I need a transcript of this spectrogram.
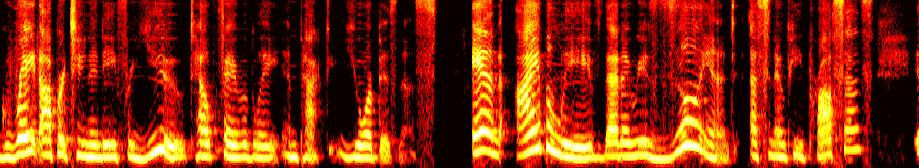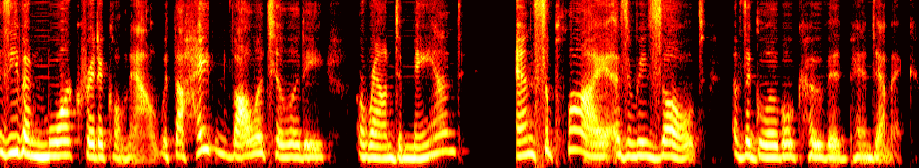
Great opportunity for you to help favorably impact your business. And I believe that a resilient S&OP process is even more critical now with the heightened volatility around demand and supply as a result of the global COVID pandemic.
